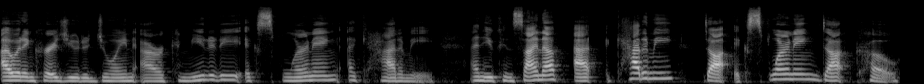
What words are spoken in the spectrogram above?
I would encourage you to join our community Explearning Academy. And you can sign up at academy.explearning.co.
